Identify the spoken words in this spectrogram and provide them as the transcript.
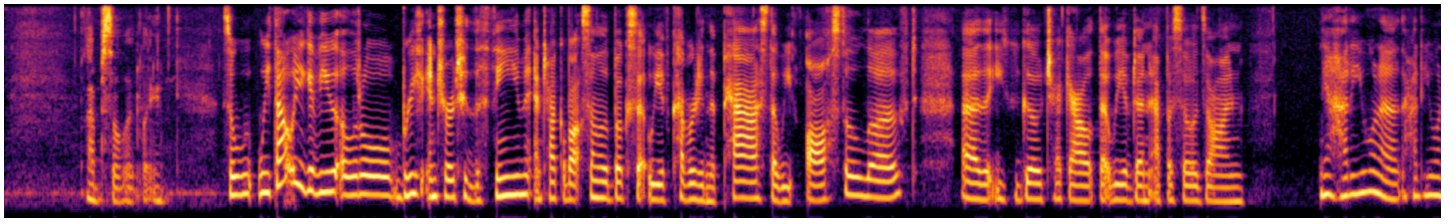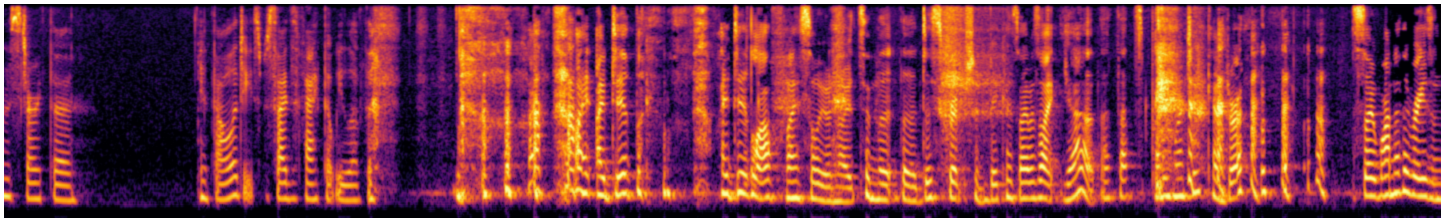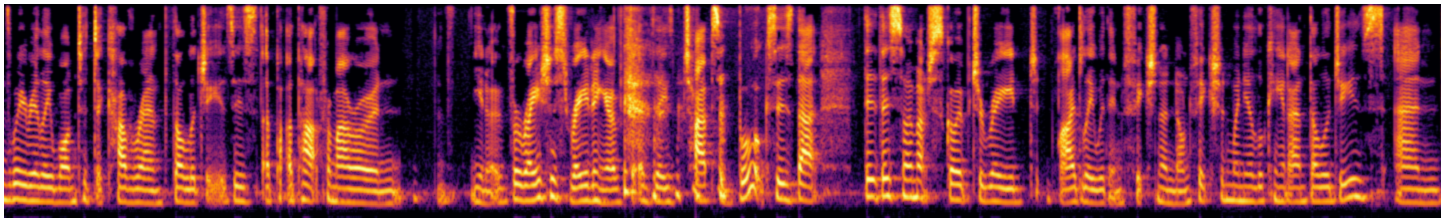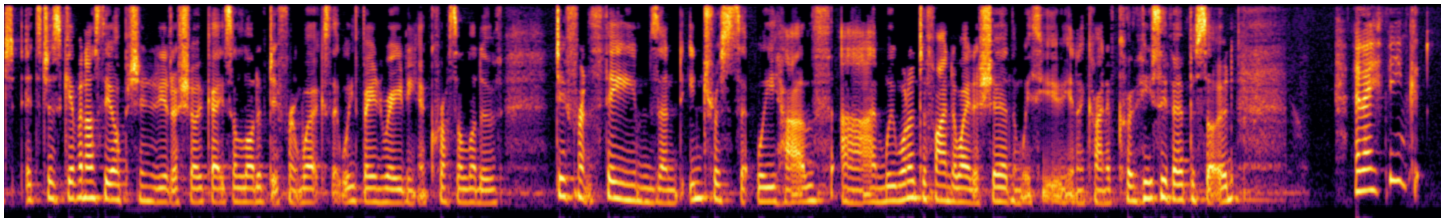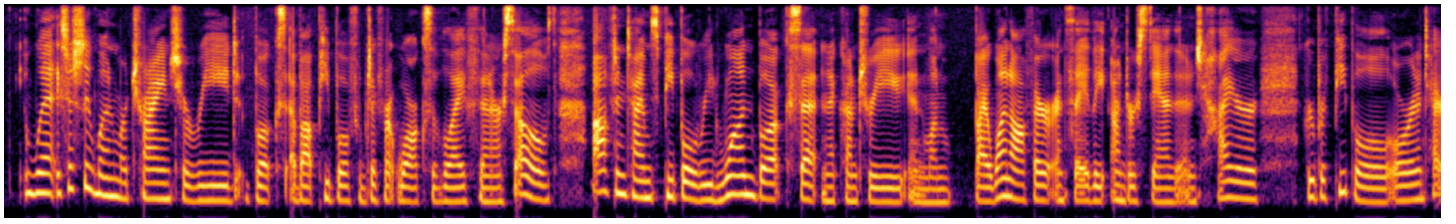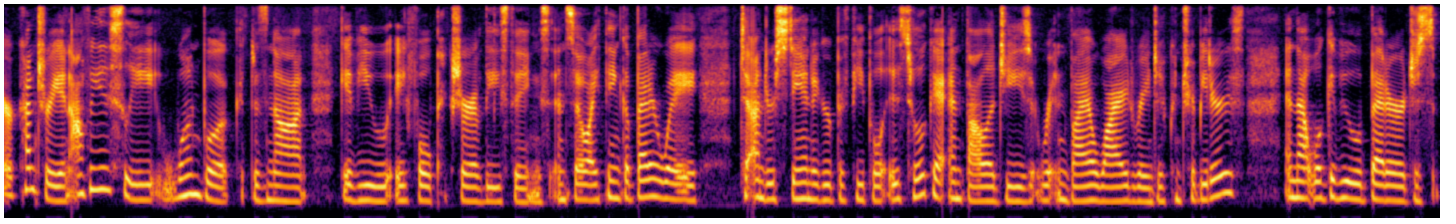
Absolutely. So we thought we'd give you a little brief intro to the theme and talk about some of the books that we have covered in the past that we also loved uh, that you could go check out that we have done episodes on. Yeah, how do you want to how do you want to start the anthologies besides the fact that we love them? I, I, did. I did laugh when I saw your notes in the, the description because I was like, yeah, that, that's pretty much it, Kendra. so, one of the reasons we really wanted to cover anthologies is apart from our own you know, voracious reading of, of these types of books is that there's so much scope to read widely within fiction and nonfiction when you're looking at anthologies, and it's just given us the opportunity to showcase a lot of different works that we've been reading across a lot of different themes and interests that we have, uh, and we wanted to find a way to share them with you in a kind of cohesive episode. And I think when, especially when we're trying to read books about people from different walks of life than ourselves, oftentimes people read one book set in a country in one by one author and say they understand an entire group of people or an entire country. And obviously, one book does not give you a full picture of these things. And so I think a better way to understand a group of people is to look at anthologies written by a wide range of contributors. And that will give you a better, just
